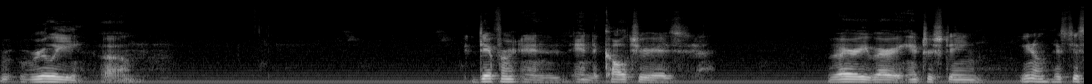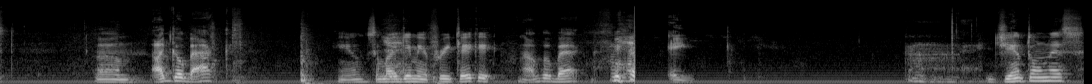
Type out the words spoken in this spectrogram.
really um, different, and and the culture is very very interesting. You know, it's just um, I'd go back. You know, somebody Yeah. give me a free ticket, I'll go back. a gentleness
